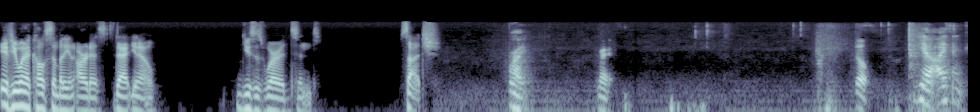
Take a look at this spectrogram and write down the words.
If you want to call somebody an artist that you know uses words and such, Right. Right. So, Yeah, I think.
